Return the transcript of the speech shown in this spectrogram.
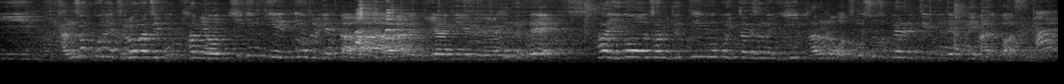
이 당선권에 들어가지 못하면 튀김기에 뛰어들겠다라는 이야기를 이거 참 후보 입장에서는 이 발언을 어떻게 수습해야 될지 굉장히 고민이 많을 것 같습니다. 아,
